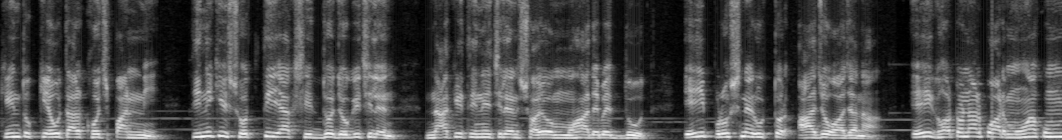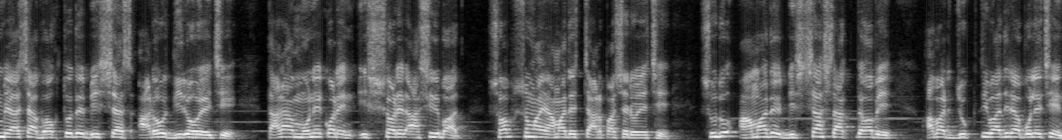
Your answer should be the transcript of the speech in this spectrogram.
কিন্তু কেউ তার খোঁজ পাননি। তিনি কি সত্যি এক সিদ্ধ যোগী ছিলেন, নাকি তিনি ছিলেন স্বয়ং মহাদেবের দূত? এই প্রশ্নের উত্তর আজও অজানা। এই ঘটনার পর মহাকুম্ভে আসা ভক্তদের বিশ্বাস আরও দৃঢ় হয়েছে। তারা মনে করেন ঈশ্বরের আশীর্বাদ সবসময় আমাদের চারপাশে রয়েছে। শুধু আমাদের বিশ্বাস রাখতে হবে। আবার যুক্তিবাদীরা বলেছেন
